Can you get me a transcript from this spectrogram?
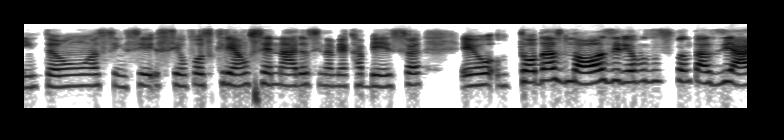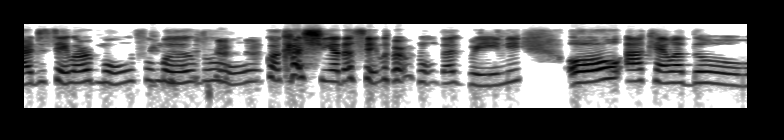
Então, assim, se, se eu fosse criar um cenário assim na minha cabeça, eu todas nós iríamos nos fantasiar de Sailor Moon fumando um com a caixinha da Sailor Moon da Green ou aquela do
